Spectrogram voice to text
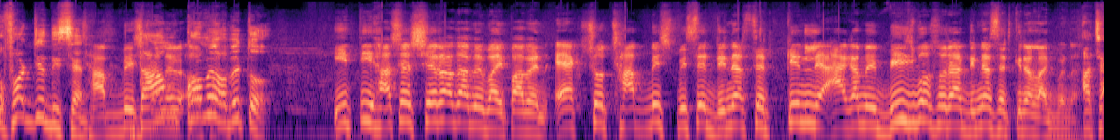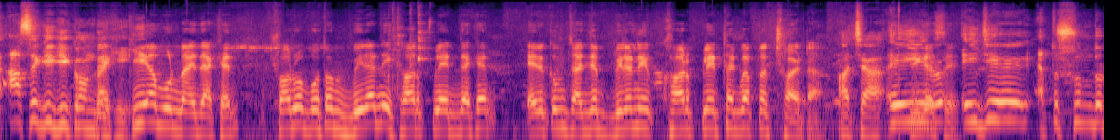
অফার যে দিচ্ছেন 26 দাম কমে হবে তো? ইতিহাসের সেরা দামে ভাই পাবেন একশো ছাব্বিশ পিসের ডিনার সেট কিনলে আগামী বিশ বছর আর ডিনার সেট কিনা লাগবে না। আচ্ছা আছে কি কি কম দেখি? কি এমন নাই দেখেন সর্বপ্রথম বিরিয়ানি খাওয়ার প্লেট দেখেন এরকম চাই যে বিরিয়ানি খাওয়ার প্লেট থাকবে আপনার ছয়টা। আচ্ছা এই এই যে এত সুন্দর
